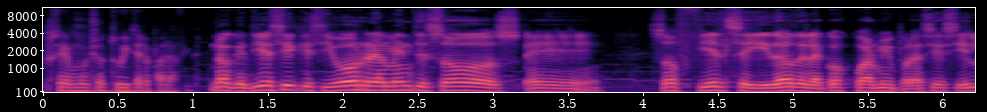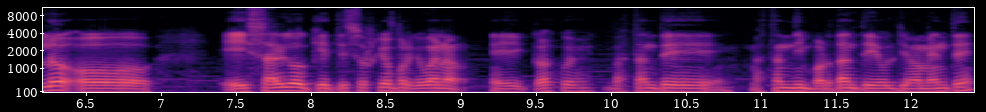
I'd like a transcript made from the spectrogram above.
usé mucho Twitter para. No, que te iba a decir que si vos realmente sos, eh, sos fiel seguidor de la Cosco Army, por así decirlo, o es algo que te surgió porque, bueno, eh, Cosco es bastante, bastante importante últimamente.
